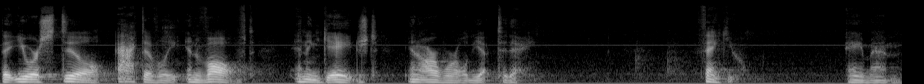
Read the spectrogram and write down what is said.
that you are still actively involved and engaged in our world yet today. Thank you. Amen.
